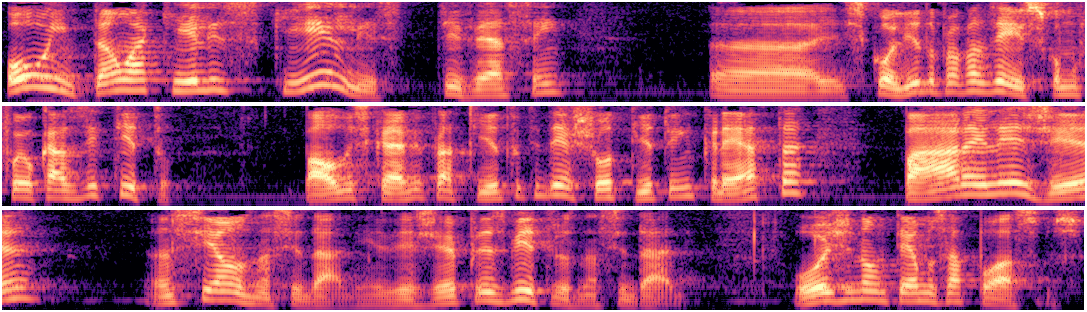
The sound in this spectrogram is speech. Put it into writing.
ou então aqueles que eles tivessem uh, escolhido para fazer isso, como foi o caso de Tito. Paulo escreve para Tito que deixou Tito em Creta para eleger anciãos na cidade, eleger presbíteros na cidade. Hoje não temos apóstolos,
